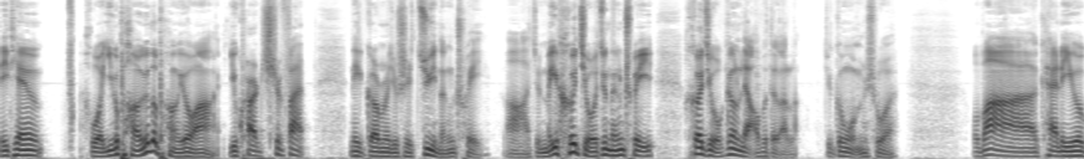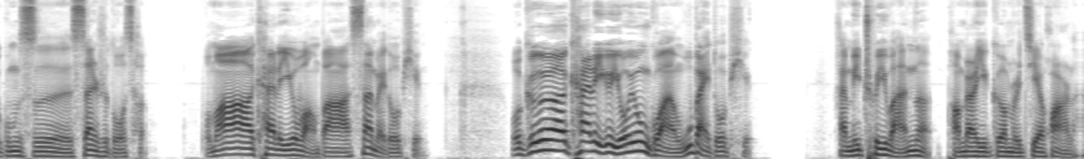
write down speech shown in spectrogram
那天我一个朋友的朋友啊，一块吃饭，那哥们就是巨能吹啊，就没喝酒就能吹，喝酒更了不得了。就跟我们说，我爸开了一个公司三十多层，我妈开了一个网吧三百多平，我哥开了一个游泳馆五百多平。还没吹完呢，旁边一哥们接话了：“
